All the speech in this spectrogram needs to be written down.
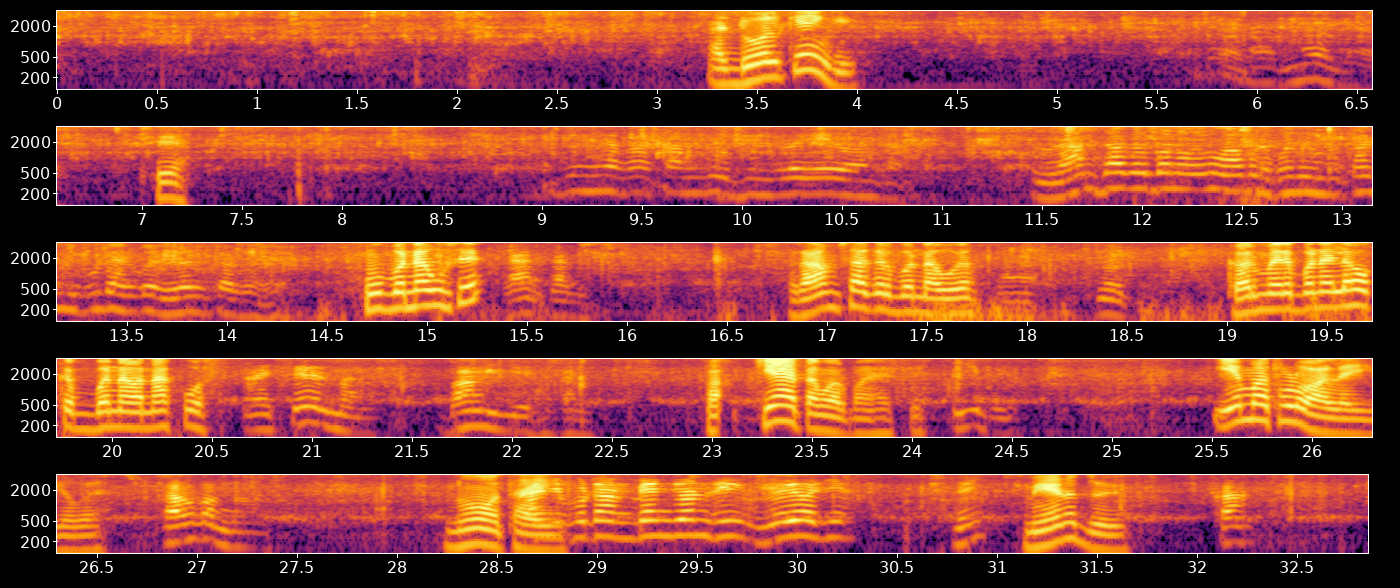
આ ડોલ ક્યાં ગઈ? છે. દુનિયા કામ દૂધ લઈ આવ્યા રામસાગર બનાવવાનું આપણે બધું કાંજી ફૂટાને કોઈ હેલ્પ કરે છે? શું બનાવવું છે રામસાગર રામસાગર બનાવવું એમ? ઘર મેરે બનાવી લેવો કે બનાવવા નાખવો છે? આ સેજ મારે ભાંગી જાય છે ખાલી. ભા- ક્યાં તમારી પાસે છે? ઈ ભાઈ. એમાં થોડો હાલે હવે. ના થાય. બેન જોનથી જોયો છે? મેં નથી જોયું. કા?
